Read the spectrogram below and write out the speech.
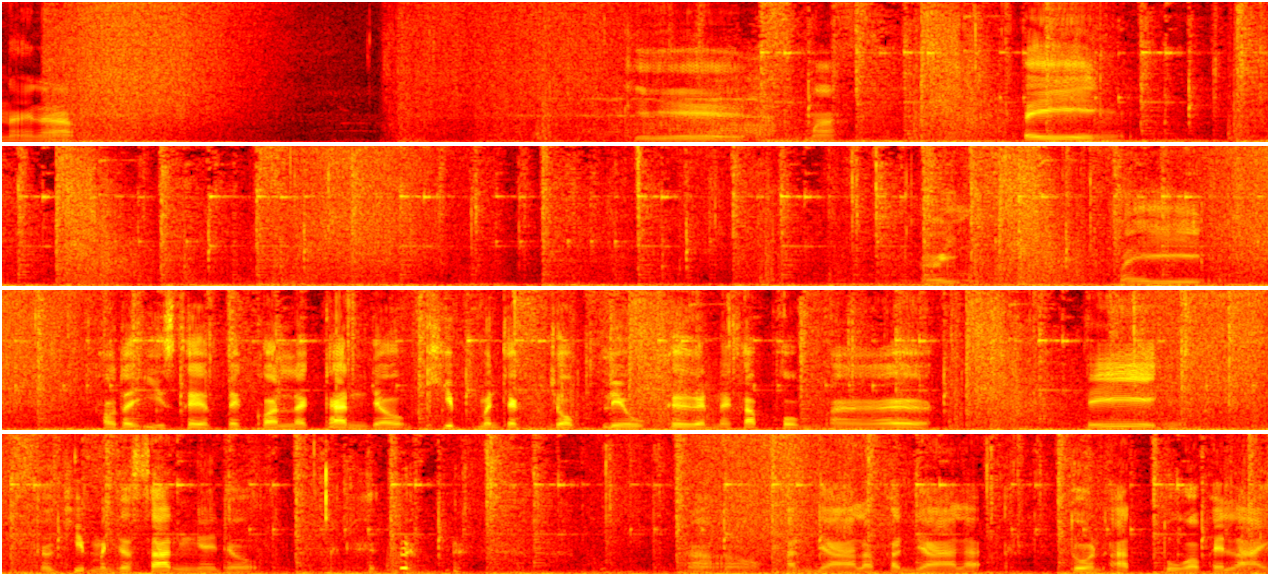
ไหนนะเค มาเป้งเฮ้ย ไม่เอาแต่อีเสิร์ตไปก่อนแล้วกัน เดี๋ยวคลิปมันจะจบเร็วเกินนะครับผม เออเป้งเดี๋ยวคลิปมันจะสั้นไงเดี๋ยวอ้าวพันยาแล้วพันยาแล้วโดนอัดตัวไปหลาย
